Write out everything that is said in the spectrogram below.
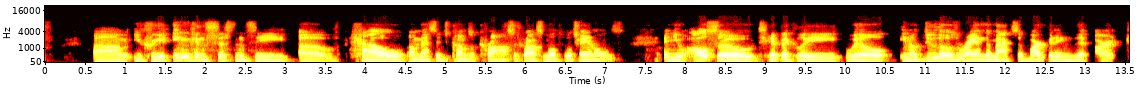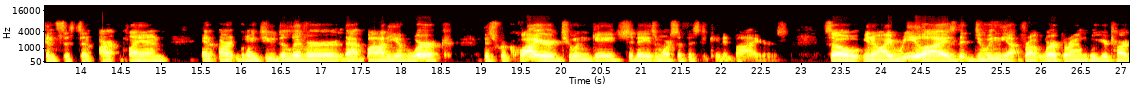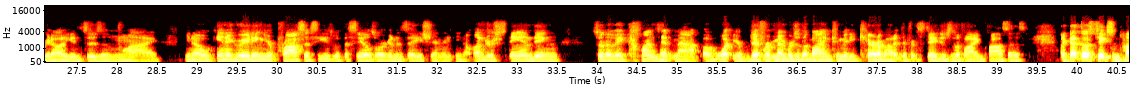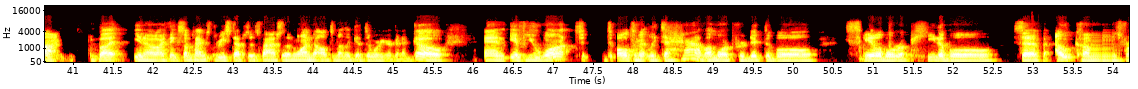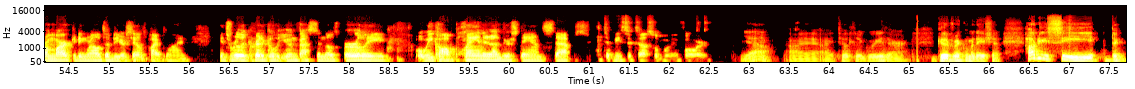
Um, you create inconsistency of how a message comes across across multiple channels and you also typically will you know do those random acts of marketing that aren't consistent aren't planned and aren't going to deliver that body of work that's required to engage today's more sophisticated buyers. So, you know, I realize that doing the upfront work around who your target audience is and why, you know, integrating your processes with the sales organization and, you know, understanding sort of a content map of what your different members of the buying committee care about at different stages of the buying process. Like that does take some time but you know i think sometimes three steps is faster than one to ultimately get to where you're going to go and if you want to, ultimately to have a more predictable scalable repeatable set of outcomes from marketing relative to your sales pipeline it's really critical that you invest in those early what we call plan and understand steps to be successful moving forward yeah i i totally agree there good recommendation how do you see the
